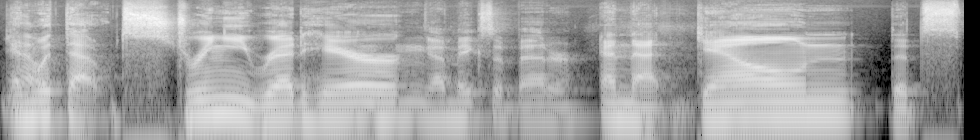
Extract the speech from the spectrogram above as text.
Yeah. And with that stringy red hair Mm, that makes it better. and that gown that's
